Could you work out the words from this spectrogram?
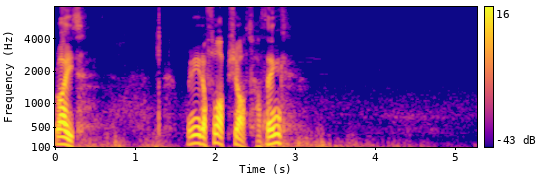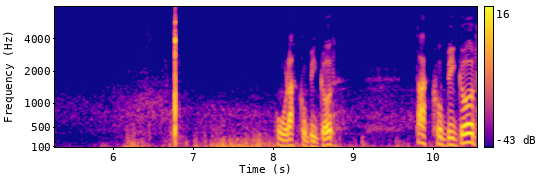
Right, we need a flop shot, I think. Oh, that could be good. That could be good.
